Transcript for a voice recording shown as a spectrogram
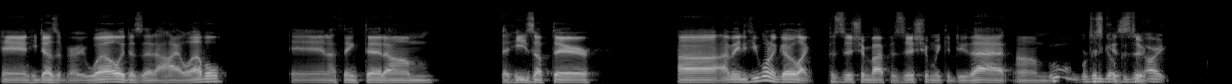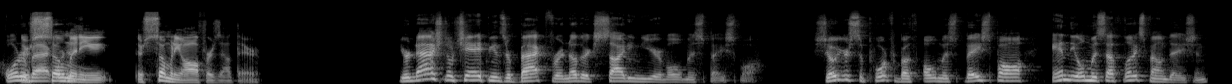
and he does it very well. He does it at a high level, and I think that um that he's up there. Uh, I mean, if you want to go like position by position, we could do that. Um, Ooh, we're gonna go position. All right, quarterback. There's so many. There's so many offers out there. Your national champions are back for another exciting year of Ole Miss baseball. Show your support for both Ole Miss baseball and the Ole Miss Athletics Foundation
